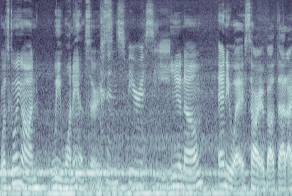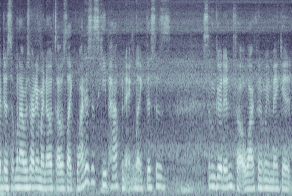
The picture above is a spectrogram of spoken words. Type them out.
What's going on? We want answers. Conspiracy. You know? Anyway, sorry about that. I just, when I was writing my notes, I was like, why does this keep happening? Like, this is some good info. Why couldn't we make it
